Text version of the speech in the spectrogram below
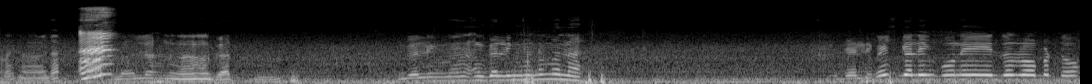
Ay, nanagat. Lala, nangangagat. Ang galing mo, ang galing mo naman ah. Galing. Guys, galing po ni Don Robert oh.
